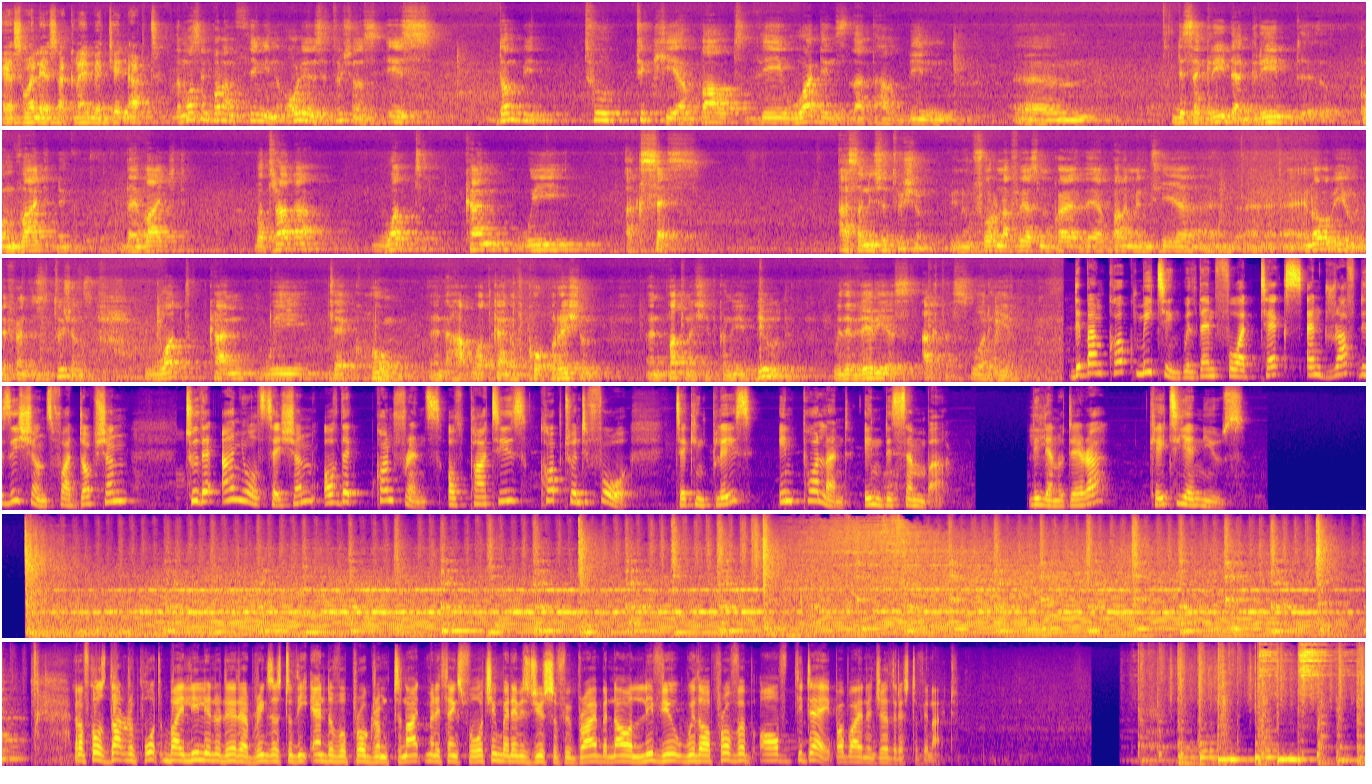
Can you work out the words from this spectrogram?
as well as a climate change act. The most important thing in all institutions is don't be too tricky about the wordings that have been um, disagreed, agreed, converged, diverged, but rather what can we access as an institution, you know, Foreign Affairs, Mukaya there, Parliament here, and, uh, and all of you, different institutions, what can we take home and how, what kind of cooperation and partnership can we build with the various actors who are here? The Bangkok meeting will then forward texts and draft decisions for adoption to the annual session of the Conference of Parties COP24 taking place in Poland in December. Lilian Odera, KTN News. And of course, that report by Lilian Odera brings us to the end of our program tonight. Many thanks for watching. My name is Yusuf Ibrahim, but now I'll leave you with our proverb of the day. Bye-bye and enjoy the rest of your night.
